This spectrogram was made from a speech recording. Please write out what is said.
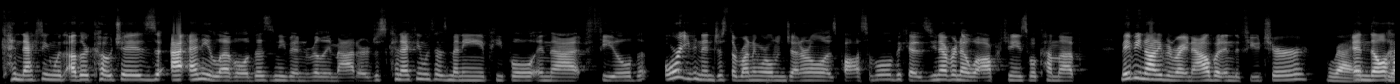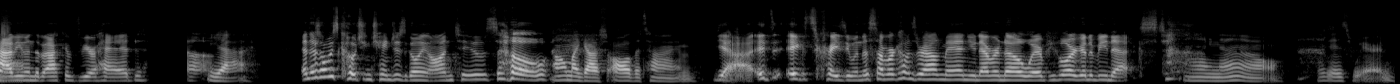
connecting with other coaches at any level it doesn't even really matter just connecting with as many people in that field or even in just the running world in general as possible because you never know what opportunities will come up maybe not even right now but in the future Right. and they'll have you in the back of your head um, Yeah. And there's always coaching changes going on too so Oh my gosh, all the time. yeah it's it's crazy when the summer comes around man you never know where people are going to be next I know. It is weird.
